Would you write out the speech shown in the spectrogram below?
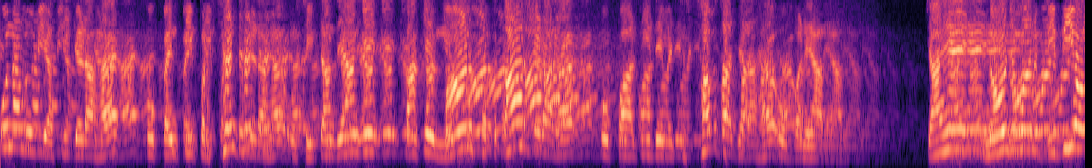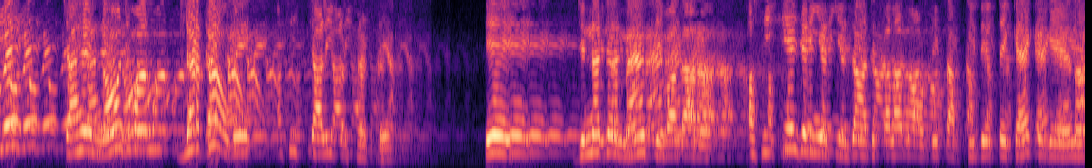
ਉਹਨਾਂ ਨੂੰ ਵੀ ਅਸੀਂ ਜਿਹੜਾ ਹੈ, ਉਹ 35% ਜਿਹੜਾ ਹੈ, ਉਹ ਸੀਟਾਂ ਦੇਵਾਂਗੇ ਤਾਂ ਕਿ ਮਾਣ ਸਤਿਕਾਰ ਜਿਹੜਾ ਹੈ, ਉਹ ਪਾਰਟੀ ਦੇ ਵਿੱਚ ਸਭ ਦਾ ਜਿਹੜਾ ਹੈ, ਉਹ ਬਣਿਆ ਰਹੇ। ਚਾਹੇ ਨੌਜਵਾਨ ਬੀਬੀ ਹੋਵੇ, ਚਾਹੇ ਨੌਜਵਾਨ ਲੜਕਾ ਹੋਵੇ, ਅਸੀਂ 40% ਦਿਆਂਗੇ। ਇਹ ਜਿੰਨਾ ਚਿਰ ਮੈਂ ਸੇਵਾਦਾਰ ਹਾਂ, ਅਸੀਂ ਇਹ ਜਿਹੜੀਆਂ ਚੀਜ਼ਾਂ ਅੱਜ ਕਲਾਨੌਰ ਦੀ ਧਰਤੀ ਦੇ ਉੱਤੇ ਕਹਿ ਕੇ ਗਏ ਆ ਨਾ,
